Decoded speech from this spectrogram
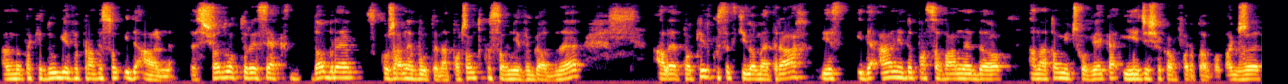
ale na takie długie wyprawy są idealne. To jest siodło, które jest jak dobre skórzane buty. Na początku są niewygodne, ale po kilkuset kilometrach jest idealnie dopasowane do anatomii człowieka i jedzie się komfortowo. Także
